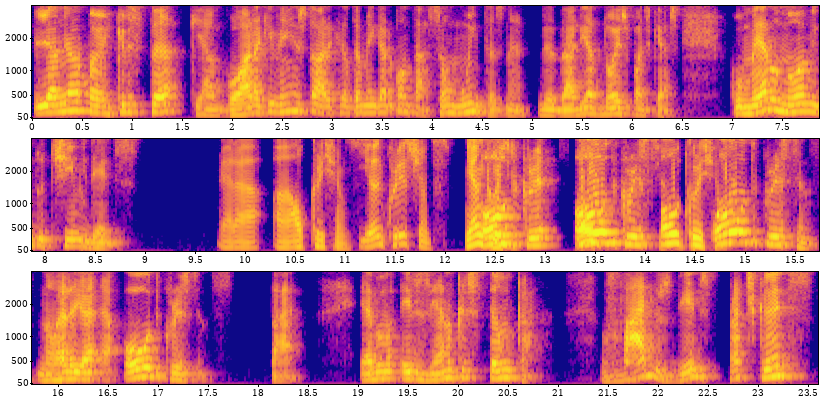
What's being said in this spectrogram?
E a minha mãe, cristã, que é agora que vem a história que eu também quero contar. São muitas, né? Daria dois podcasts. Como era o nome do time deles? Era uh, All Christians. Young Christians. Young Old, Christians. Cri Old Christians. Old Christians. Old Christians. Não era young, é Old Christians, tá? Era, eles eram cristãos, cara. Vários deles praticantes,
